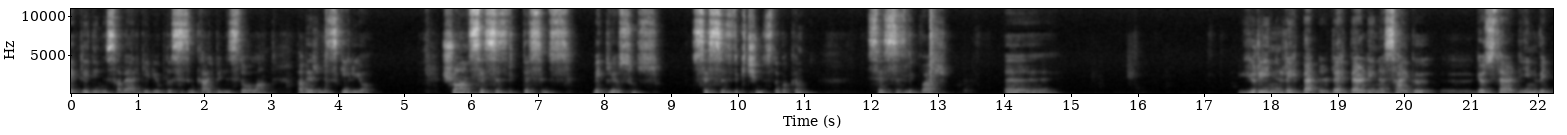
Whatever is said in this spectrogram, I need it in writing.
Beklediğiniz haber geliyor. Bu da sizin kalbinizde olan haberiniz geliyor. Şu an sessizliktesiniz. Bekliyorsunuz. Sessizlik içinizde bakın. Sessizlik var. Ee, yüreğinin rehber, rehberliğine saygı e, gösterdiğin ve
